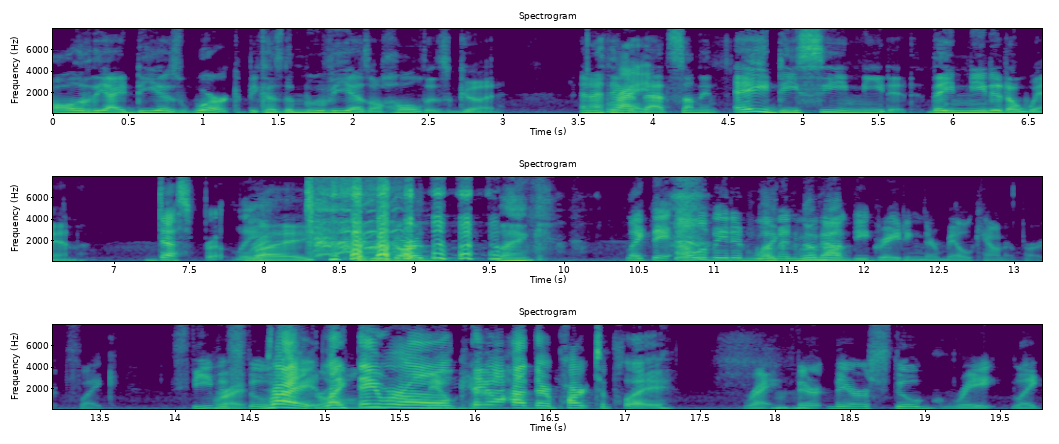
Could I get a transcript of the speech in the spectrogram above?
all of the ideas work because the movie as a whole is good, and I think Right. that that's something ADC needed. They needed a win, Desperately. like like regard like Like they elevated Like, women no without nt- degrading their male counterparts. Like Steve is still a Right. Like they were all they all had their part to play. right. Mm-hmm. They're they are still great. Like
